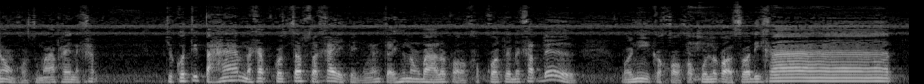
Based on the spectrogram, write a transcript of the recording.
น้องขอสุมาภัยนะครับจะกดติดตามนะครับ กดซับสไครต์เป็นกำลังใจให้น้องบาแล้วก็ขอบคุณเป็นนะครับ เด้อวันนี้ก็ขอขอบคุณแล้วก็สวัสดีครับ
